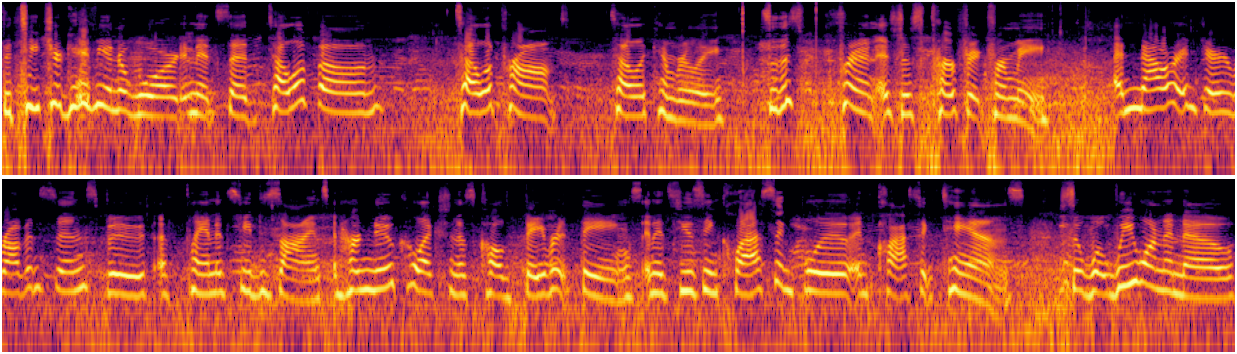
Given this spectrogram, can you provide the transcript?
The teacher gave me an award and it said telephone, teleprompt, Tella Kimberly. So this print is just perfect for me. And now we're in Gerri Robinson's booth of Planted Seed Designs and her new collection is called Favorite Things and it's using classic blue and classic tans. So what we want to know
